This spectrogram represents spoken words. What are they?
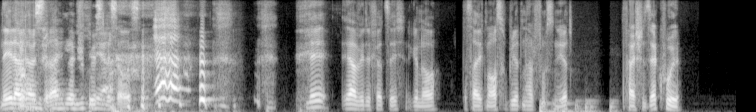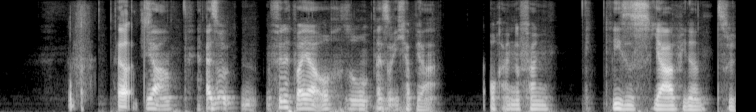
Nee, damit habe ich schreien rein, dann spürst du das aus. Nee, ja, WD40, genau. Das habe ich mal ausprobiert und hat funktioniert. Fand ich schon sehr cool. Ja, also Philipp war ja auch so, also ich habe ja auch angefangen, dieses Jahr wieder zu,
